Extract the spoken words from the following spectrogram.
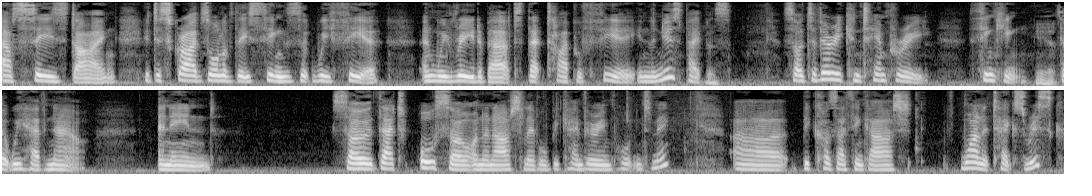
our seas dying. It describes all of these things that we fear, and we read about that type of fear in the newspapers. So it's a very contemporary thinking yes. that we have now. An end so that also, on an art level, became very important to me uh, because I think art, one, it takes risk.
